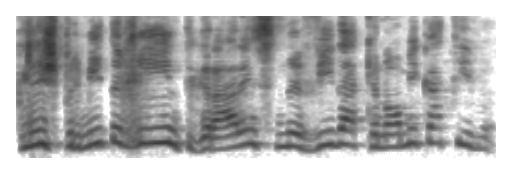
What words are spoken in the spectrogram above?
que lhes permita reintegrarem-se na vida económica ativa.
